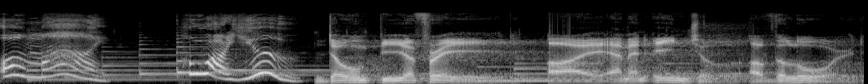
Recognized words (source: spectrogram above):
Oh Don't be afraid. I am an angel of the Lord.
